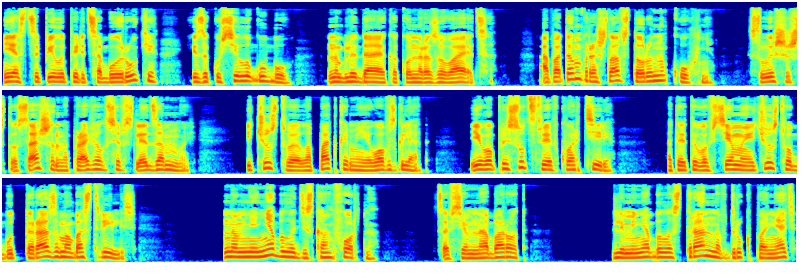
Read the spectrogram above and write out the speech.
Я сцепила перед собой руки и закусила губу, наблюдая, как он разувается, а потом прошла в сторону кухни, слыша, что Саша направился вслед за мной, и чувствуя лопатками его взгляд, его присутствие в квартире. От этого все мои чувства будто разом обострились. Но мне не было дискомфортно. Совсем наоборот. Для меня было странно вдруг понять,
